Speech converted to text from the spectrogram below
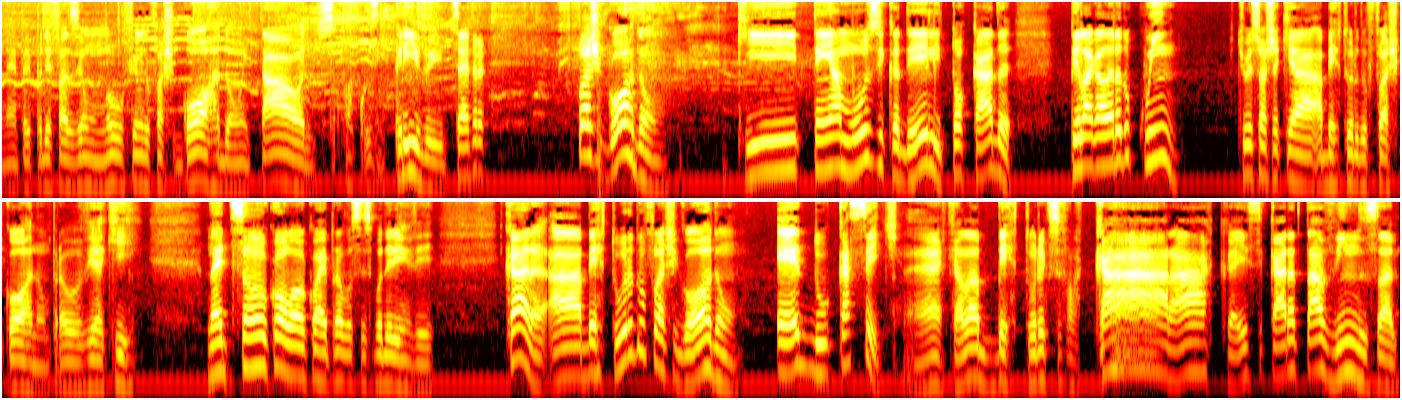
né, para ele poder fazer um novo filme do Flash Gordon e tal, uma coisa incrível, etc. Flash Gordon que tem a música dele tocada pela galera do Queen. Deixa eu ver se eu acho aqui a abertura do Flash Gordon para ouvir aqui. Na edição eu coloco aí para vocês poderem ver. Cara, a abertura do Flash Gordon é do cacete, né? Aquela abertura que você fala, caraca, esse cara tá vindo, sabe?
